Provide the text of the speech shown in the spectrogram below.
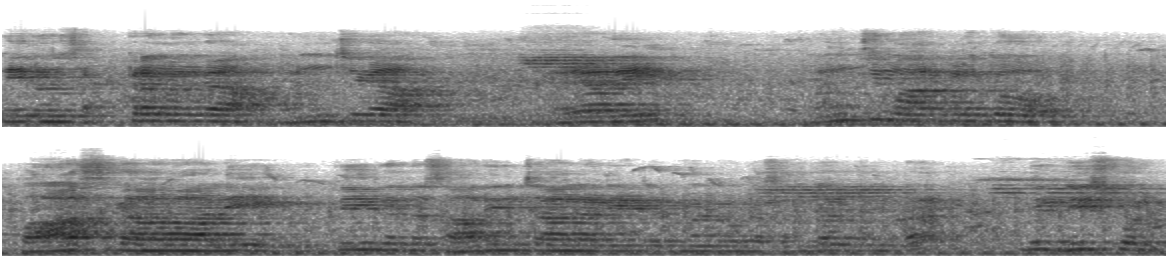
నేను సక్రమంగా మంచిగా తయారై మంచి మార్కులతో పాస్ కావాలి ఉత్తీర్ణత సాధించాలనేటటువంటి ఒక సంకల్పం కూడా మీరు తీసుకోండి.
